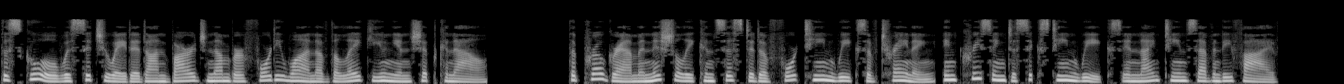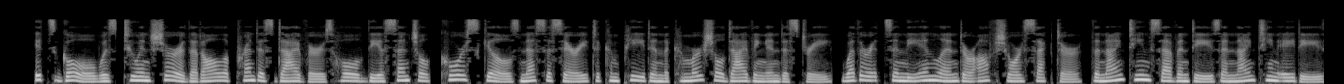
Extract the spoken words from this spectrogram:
The school was situated on barge number 41 of the Lake Union Ship Canal. The program initially consisted of 14 weeks of training, increasing to 16 weeks in 1975. Its goal was to ensure that all apprentice divers hold the essential, core skills necessary to compete in the commercial diving industry, whether it's in the inland or offshore sector. The 1970s and 1980s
